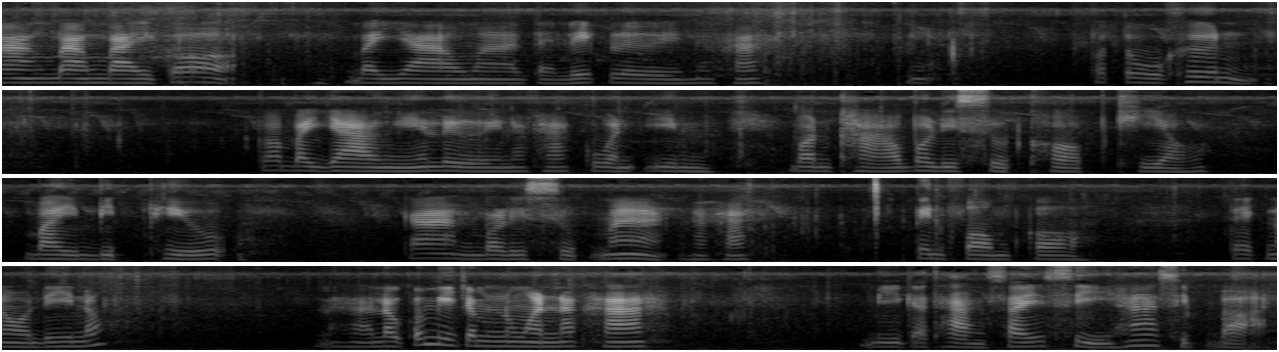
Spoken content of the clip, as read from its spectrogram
บางบางใบก็ใบยาวมาแต่เล็กเลยนะคะ เนี่ยพอโตขึ้น ก็ใบยาวอย่างนี้เลยนะคะ กวนอิ่ม บอลขาวบริสุทธิ์ขอบเขียว ใบบิดผิว ก้านบริสุทธิ์มากนะคะ เป็นฟอร์มกอแตกหนอดีเนาะนะคะเราก็มีจำนวนนะคะ มีกระถางไซส์สี่ห้าสิบบาท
